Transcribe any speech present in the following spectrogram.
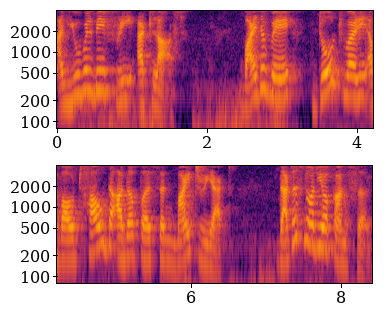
and you will be free at last. By the way, don't worry about how the other person might react. That is not your concern.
